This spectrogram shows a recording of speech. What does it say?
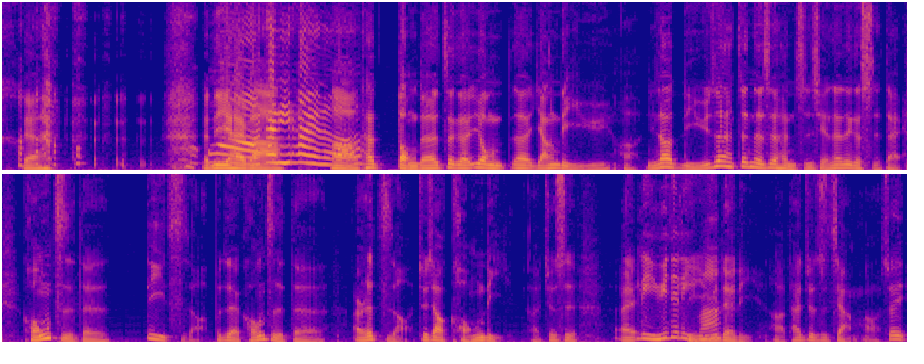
对啊，很厉害吧？太厉害了啊！他懂得这个用呃养鲤鱼啊，你知道鲤鱼这真的是很值钱，在那个时代，孔子的弟子啊，不是孔子的儿子啊，就叫孔鲤啊，就是哎鲤鱼的鲤？鲤鱼的鲤啊，他就是这样啊，所以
